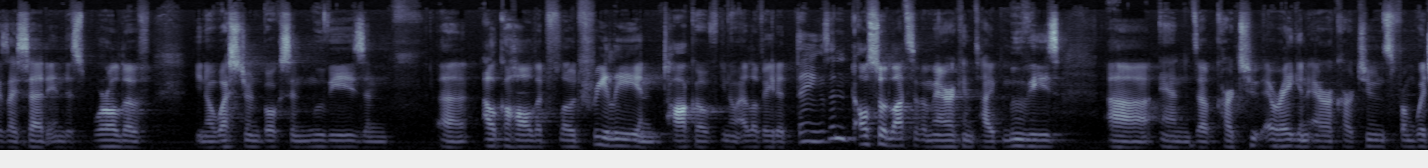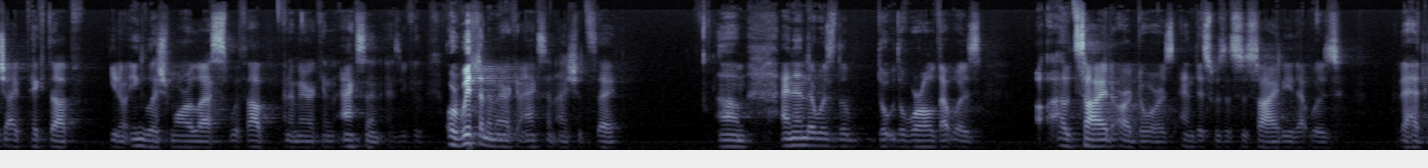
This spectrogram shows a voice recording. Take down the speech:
as I said, in this world of, you know, Western books and movies and uh, alcohol that flowed freely and talk of you know elevated things, and also lots of American type movies uh, and uh, cartoon Reagan era cartoons from which I picked up you know English more or less without an American accent, as you could, or with an American accent, I should say. Um, and then there was the, the, the world that was outside our doors, and this was a society that was that had,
